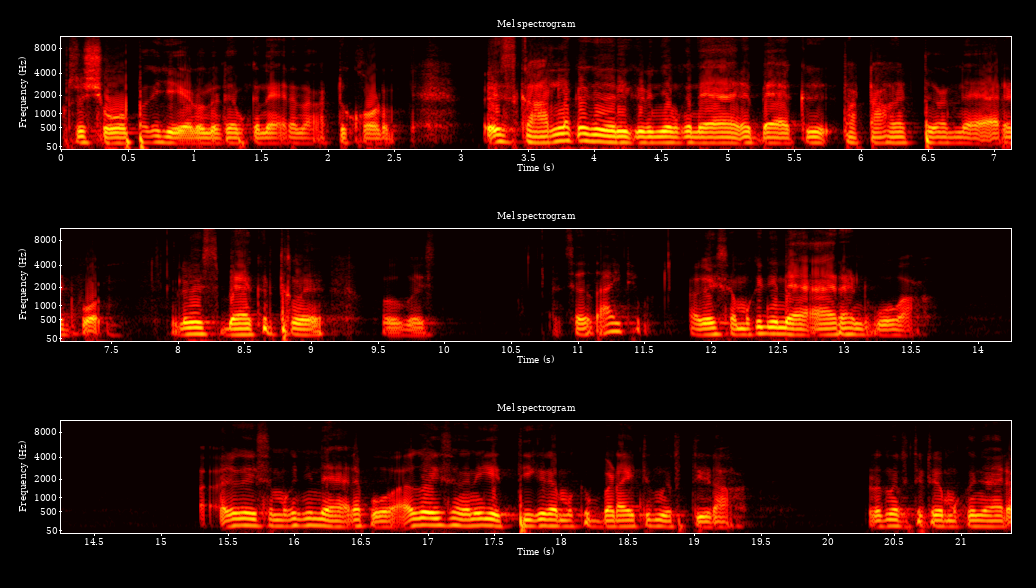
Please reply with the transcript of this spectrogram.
കുറച്ച് ഷോപ്പൊക്കെ ചെയ്യണം എന്നിട്ട് നമുക്ക് നേരെ നാട്ടിൽ പോകണം കാറിലൊക്കെ കയറി കഴിഞ്ഞ് നമുക്ക് നേരെ ബാക്ക് തട്ടാതെ എടുത്ത് കണ്ട് നേരെ പോവാം. ഗൈസ് ബാക്ക് എടുത്ത് ഓ ഗൈസ് ചെറുതായിട്ട്. ഗൈസ് നമുക്ക് ഇനി നേരെ പോവാം. അത് കഴിച്ച് നമുക്ക് ഇനി നേരെ പോവാം. അത് കഴിച്ച് അങ്ങനെ എത്തിയിട്ട് നമുക്ക് ഇവിടെ ആയിട്ട് നിർത്തിയിടാം. ഇവിടെ നിർത്തിയിട്ട് നമുക്ക് നേരെ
